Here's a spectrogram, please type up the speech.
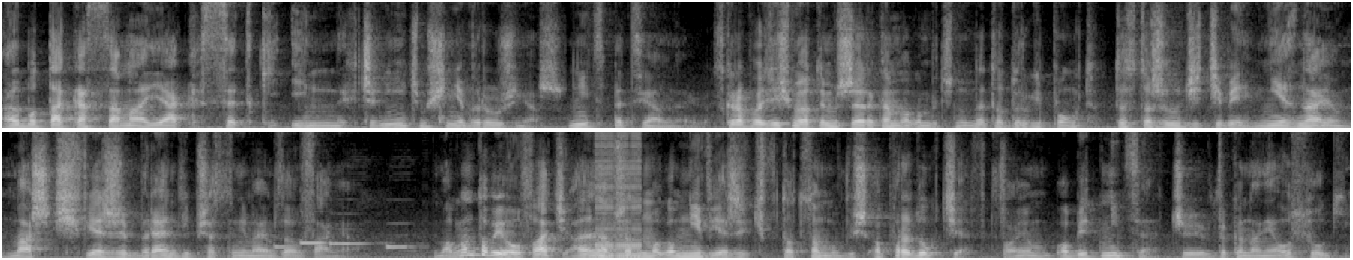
Albo taka sama jak setki innych, czyli niczym się nie wyróżniasz. Nic specjalnego. Skoro powiedzieliśmy o tym, że reklamy mogą być nudne, to drugi punkt to jest to, że ludzie Ciebie nie znają. Masz świeży brand i przez to nie mają zaufania. Mogą Tobie ufać, ale na przykład mogą nie wierzyć w to, co mówisz o produkcie, w Twoją obietnicę czy wykonania usługi.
